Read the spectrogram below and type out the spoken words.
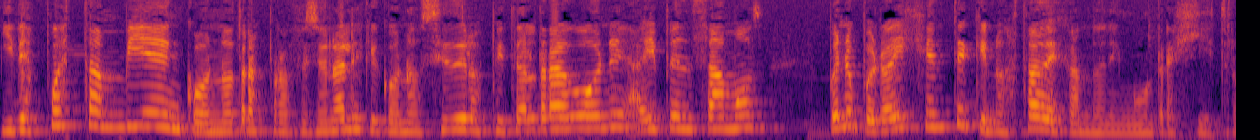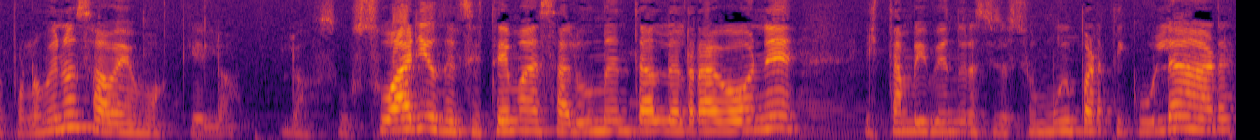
Y después también con otras profesionales que conocí del Hospital Ragone, ahí pensamos, bueno, pero hay gente que no está dejando ningún registro. Por lo menos sabemos que los usuarios del sistema de salud mental del Ragone están viviendo una situación muy particular,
